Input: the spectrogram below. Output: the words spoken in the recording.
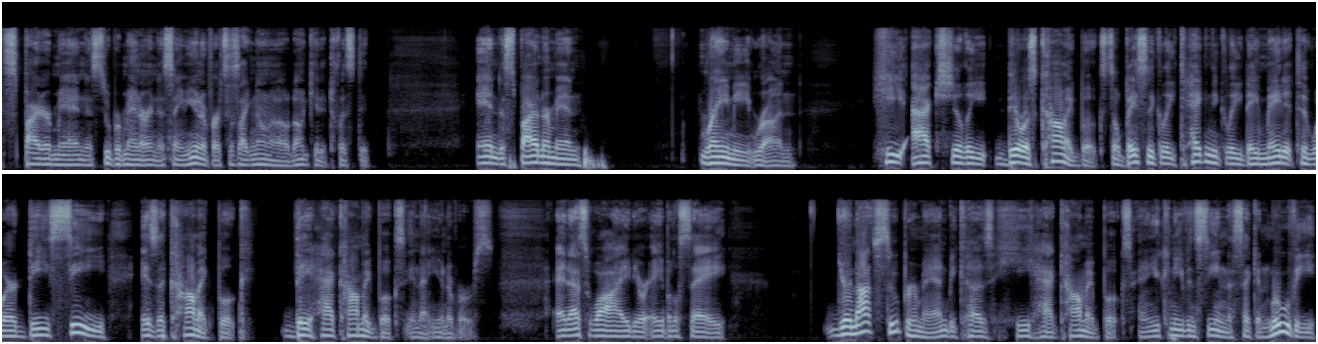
Spider Man and Superman are in the same universe. It's like, no, no, no, don't get it twisted. And the Spider Man Raimi run, he actually there was comic books. So basically technically they made it to where dc is a comic book. They had comic books in that universe. And that's why they were able to say you're not superman because he had comic books. And you can even see in the second movie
